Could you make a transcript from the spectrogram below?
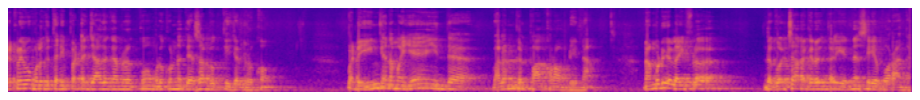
ஏற்கனவே உங்களுக்கு தனிப்பட்ட ஜாதகம் இருக்கும் உங்களுக்கு ஒன்று தேசாபக்திகள் இருக்கும். பட் இங்கே நம்ம ஏன் இந்த பலன்கள் பார்க்குறோம் அப்படின்னா நம்முடைய லைஃப்பில் இந்த கோச்சார கிரகங்கள் என்ன செய்ய போகிறாங்க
